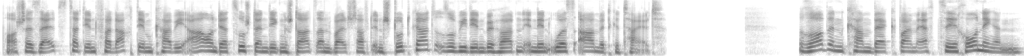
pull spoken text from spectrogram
Porsche selbst hat den Verdacht dem KBA und der zuständigen Staatsanwaltschaft in Stuttgart sowie den Behörden Behörden in den USA mitgeteilt. Robben-Comeback beim FC Groningen.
